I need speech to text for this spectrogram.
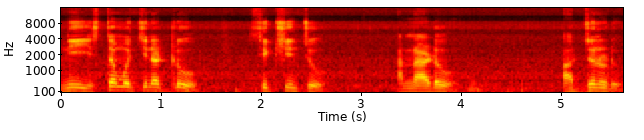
నీ ఇష్టం వచ్చినట్లు శిక్షించు అన్నాడు అర్జునుడు.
